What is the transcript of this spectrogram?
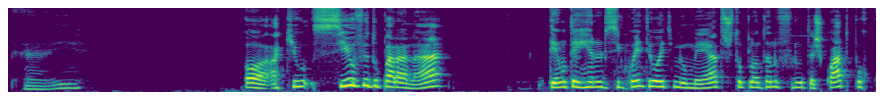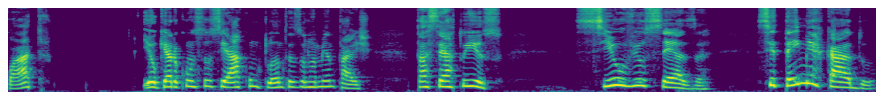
Peraí. Ó, aqui o Silvio do Paraná tem um terreno de 58 mil metros. Estou plantando frutas 4x4 e eu quero consociar com plantas ornamentais. Tá certo isso? Silvio César. Se tem mercado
